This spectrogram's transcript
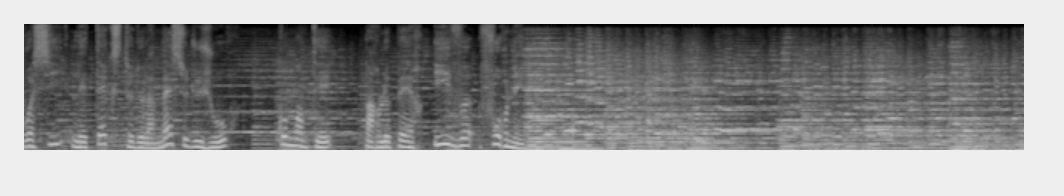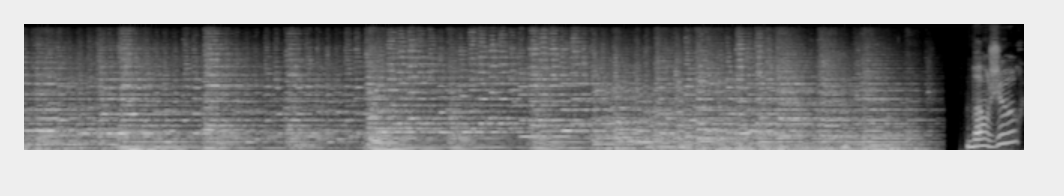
Voici les textes de la messe du jour commentés par le Père Yves Fournet. Bonjour,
